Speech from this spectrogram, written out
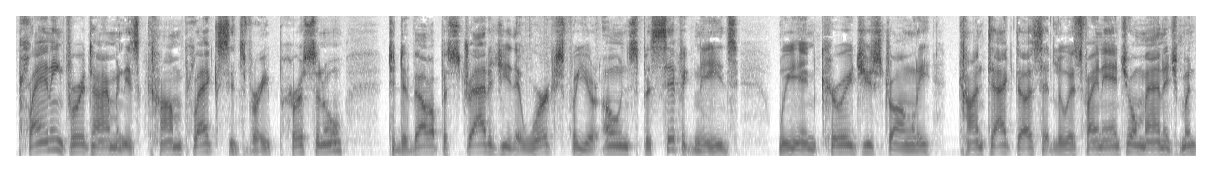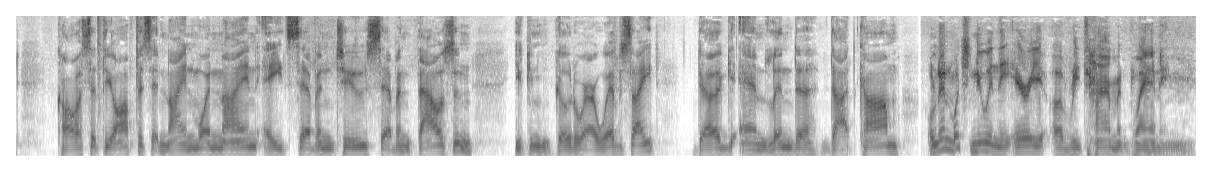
Planning for retirement is complex. It's very personal. To develop a strategy that works for your own specific needs, we encourage you strongly. Contact us at Lewis Financial Management. Call us at the office at 919 872 7000. You can go to our website, dougandlinda.com. Well, Lynn, what's new in the area of retirement planning?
